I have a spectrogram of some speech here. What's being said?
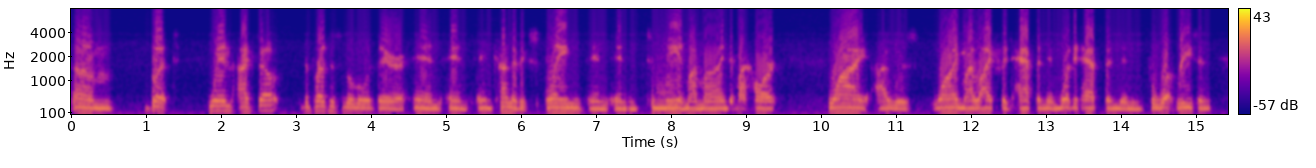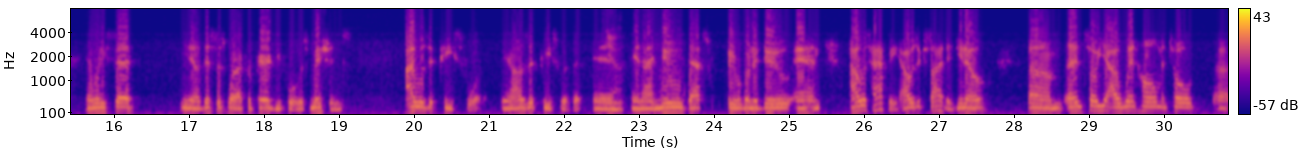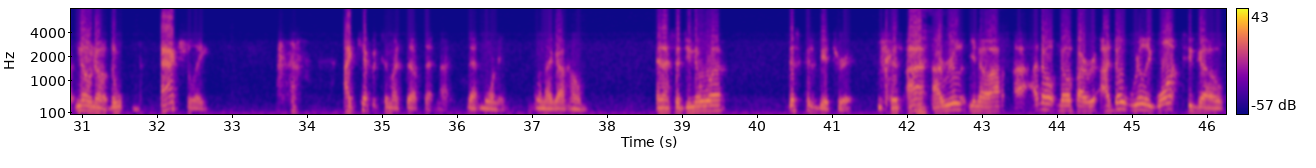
Um, but when I felt the presence of the Lord there and and and kind of explain and and to me in my mind and my heart why I was why my life had happened and what had happened and for what reason. And when he said, you know, this is what I prepared you for was missions, I was at peace for it. You know, I was at peace with it, and yeah. and I knew that's what we were going to do, and I was happy. I was excited. You know, um, and so yeah, I went home and told. Uh, no, no, the actually, I kept it to myself that night, that morning when I got home, and I said, you know what, this could be a trick because I, I really, you know, I, I don't know if I, re- I don't really want to go.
